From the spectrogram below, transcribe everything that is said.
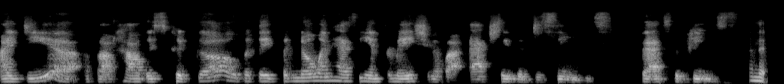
idea about how this could go, but they but no one has the information about actually the disease. That's the piece. And that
